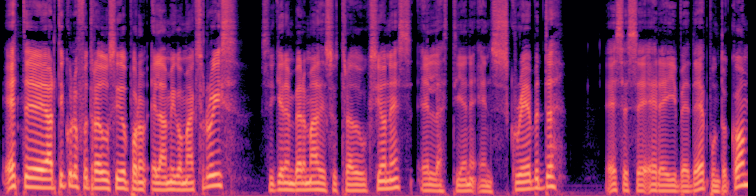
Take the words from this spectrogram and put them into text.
Este artículo fue traducido por el amigo Max Ruiz. Si quieren ver más de sus traducciones, él las tiene en scribd, scribd.com.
